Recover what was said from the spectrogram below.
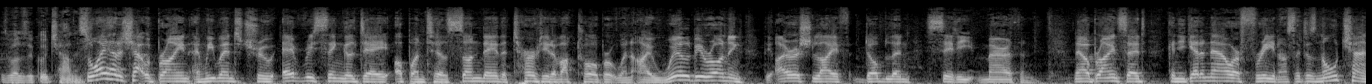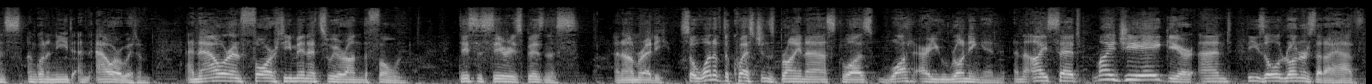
as well as a good challenge. So I had a chat with Brian and we went through every single day up until Sunday, the 30th of October, when I will be running the Irish Life Dublin City Marathon. Now, Brian said, Can you get an hour free? And I was like, There's no chance I'm going to need an hour with him. An hour and 40 minutes we were on the phone. This is serious business. And I'm ready. So, one of the questions Brian asked was, What are you running in? And I said, My GA gear and these old runners that I have.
